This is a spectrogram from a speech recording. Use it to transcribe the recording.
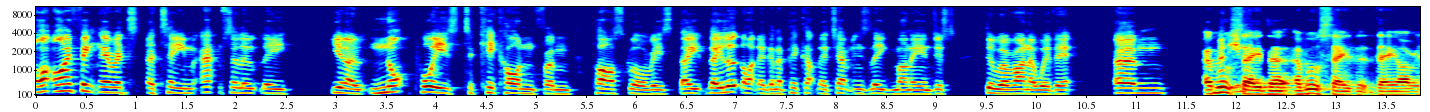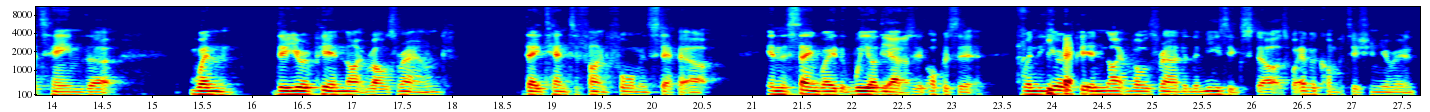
I, I think they're a, a team absolutely you know, not poised to kick on from past glories. They they look like they're going to pick up their Champions League money and just do a runner with it. Um, I will say that I will say that they are a team that when the European night rolls round, they tend to find form and step it up. In the same way that we are the Yeah. absolute opposite. When the Yeah. European night rolls round and the music starts, whatever competition you're in,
